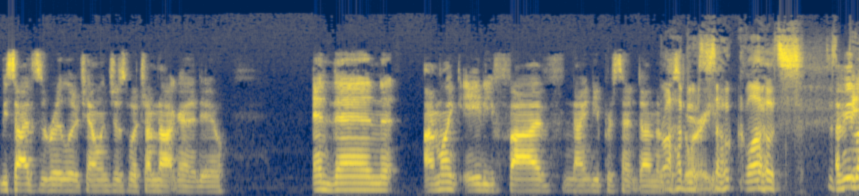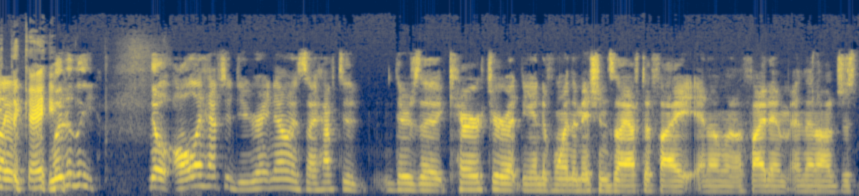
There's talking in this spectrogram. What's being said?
besides the Riddler challenges, which I'm not going to do. And then I'm like 85, 90% done of Rob, the you're story. so close. I mean, like the game. literally, no. All I have to do right now is I have to. There's a character at the end of one of the missions I have to fight, and I'm gonna fight him, and then I'll just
